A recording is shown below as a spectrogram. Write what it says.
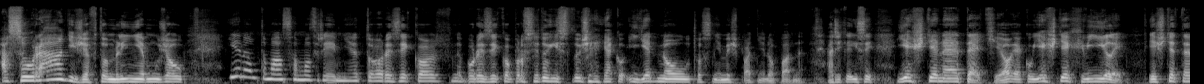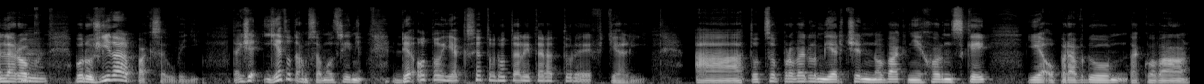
a jsou rádi, že v tom líně můžou Jenom to má samozřejmě to riziko, nebo riziko prostě tu jistotu, že jako jednou to s nimi špatně dopadne. A říkají si, ještě ne teď, jo, jako ještě chvíli, ještě tenhle rok hmm. budu žít a pak se uvidí. Takže je to tam samozřejmě. Jde o to, jak se to do té literatury vtělí. A to, co provedl Měrčin Novak Něchornsky, je opravdu taková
